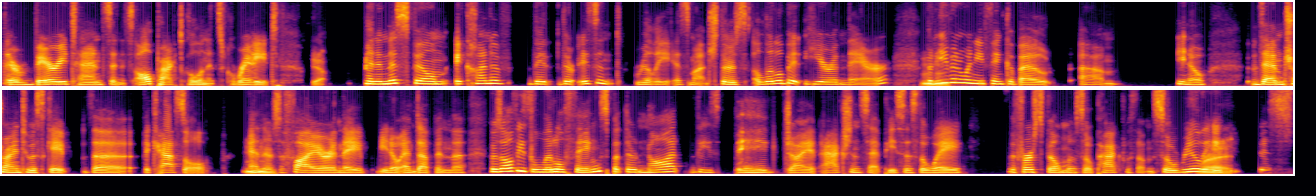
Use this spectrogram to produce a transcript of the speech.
they're very tense and it's all practical and it's great. Yeah. And in this film, it kind of they, there isn't really as much. There's a little bit here and there, but Mhm. even when you think about um you know them trying to escape the the castle and there's a fire and they you know end up in the there's all these little things but they're not these big giant action set pieces the way the first film was so packed with them so really Right. this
